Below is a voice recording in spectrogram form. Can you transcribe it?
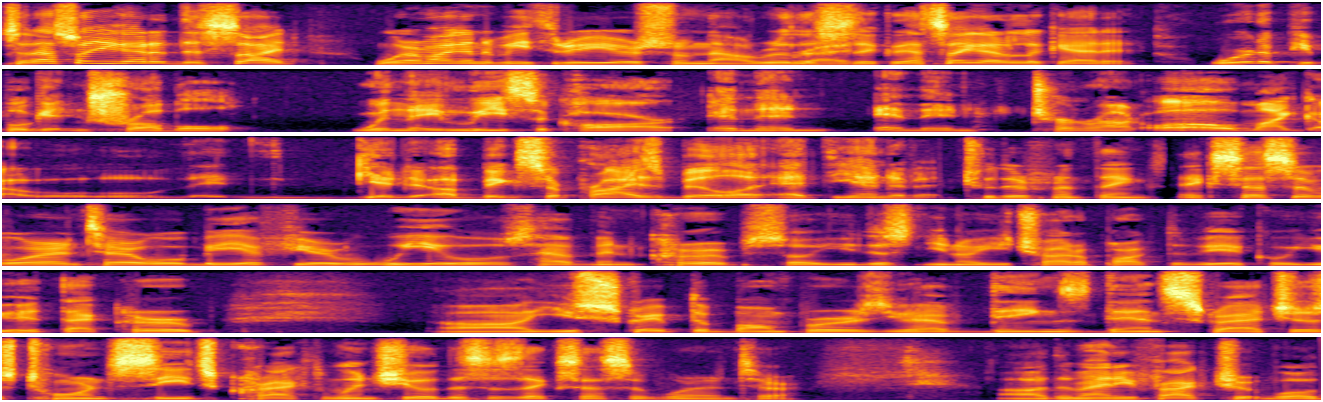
So that's why you got to decide where am I going to be three years from now, realistically. That's how you got to look at it. Where do people get in trouble when they lease a car and then and then turn around? Oh my god, get a big surprise bill at the end of it. two different things. Excessive wear and tear will be if your wheels have been curbed. So you just, you know, you try to park the vehicle, you hit that curb, uh, you scrape the bumpers, you have dings, dents, scratches, torn seats, cracked windshield. This is excessive wear and tear. Uh, the manufacturer, well,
